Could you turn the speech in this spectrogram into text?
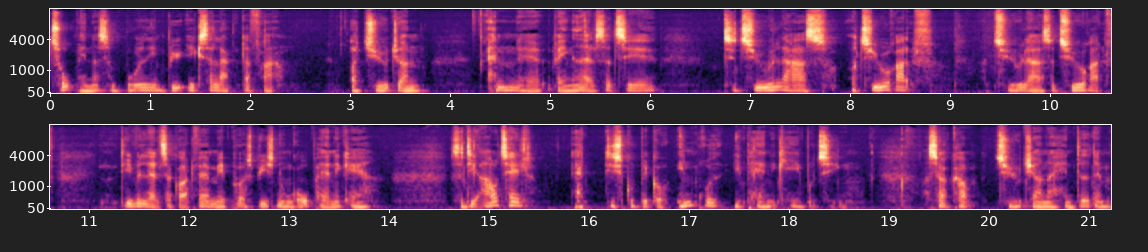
to venner, som boede i en by ikke så langt derfra. Og 20 John, han øh, ringede altså til, til 20 Lars og 20 Ralf. Og 20 Lars og 20 Ralf, de ville altså godt være med på at spise nogle gode pandekager. Så de aftalte, at de skulle begå indbrud i pandekagebutikken. Og så kom 20 John og hentede dem.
